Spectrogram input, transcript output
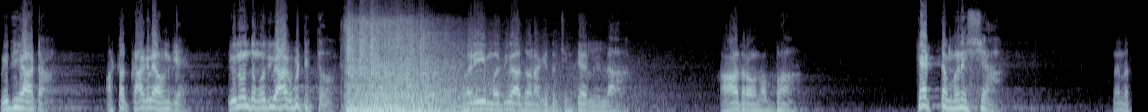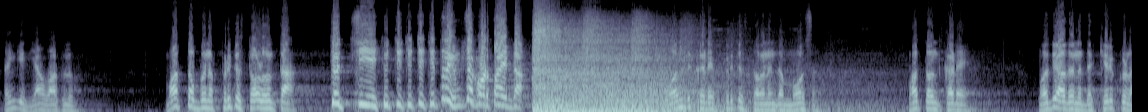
ವಿಧಿ ಆಟ ಅಷ್ಟೊತ್ತಾಗಲೇ ಅವನಿಗೆ ಇನ್ನೊಂದು ಮದುವೆ ಆಗ್ಬಿಟ್ಟಿತ್ತು. ಬರೀ ಮದುವೆ ಆದವನಾಗಿದ್ದ ಚಿಂತೆ ಇರಲಿಲ್ಲ. ಆದ್ರೆ ಅವನೊಬ್ಬ ಕೆಟ್ಟ ಮನುಷ್ಯ. ನನ್ನ ತಂಗಿನ ಯಾವಾಗ್ಲೂ ಮತ್ತೊಬ್ಬನ ಪ್ರೀತಿಸ್ತವಳು ಅಂತ ಚುಚ್ಚಿ ಚುಚ್ಚಿ ಚುಚ್ಚಿ ಚಿತ್ರ ಹಿಂಸೆ ಕೊಡ್ತಾ ಇದ್ದ. ಒಂದು ಕಡೆ ಪ್ರೀತಿಸಿದವನಿಂದ ಮೋಸ, ಮತ್ತೊಂದು ಕಡೆ ಮದುವೆ ಆದನಿಂದ ಕಿರುಕುಳ.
